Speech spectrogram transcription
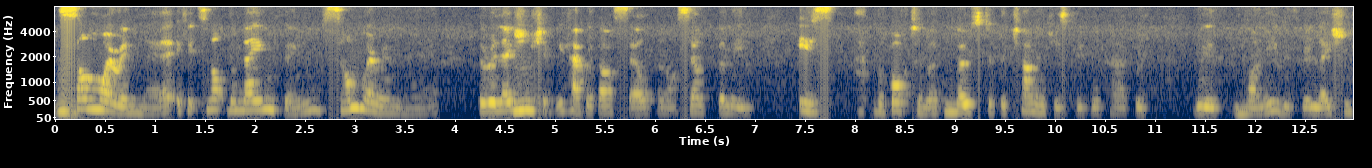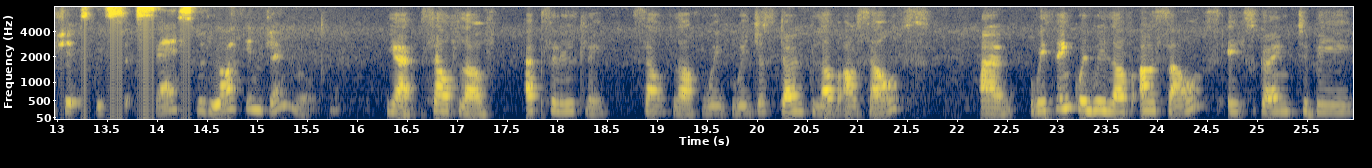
mm. somewhere in there, if it's not the main thing, somewhere in there, the relationship we have with ourselves and our self belief is at the bottom of most of the challenges people have with with money, with relationships, with success, with life in general. Yeah, self love, absolutely, self love. We we just don't love ourselves. Um, we think when we love ourselves, it's going to be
